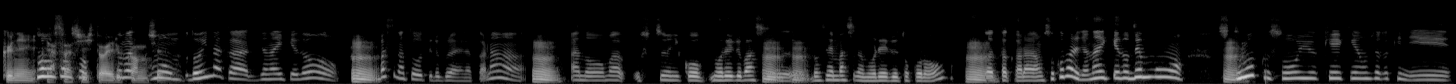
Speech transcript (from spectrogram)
クに優しい人はいるかもしれない。もうど田舎じゃないけどうん。バスが通ってるぐらいだからうん。あの、まあ、普通にこう乗れるバス、うんうん。路線バスが乗れるところうん。だったから、そこまでじゃないけどでもすごくそういう経験をした時に、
